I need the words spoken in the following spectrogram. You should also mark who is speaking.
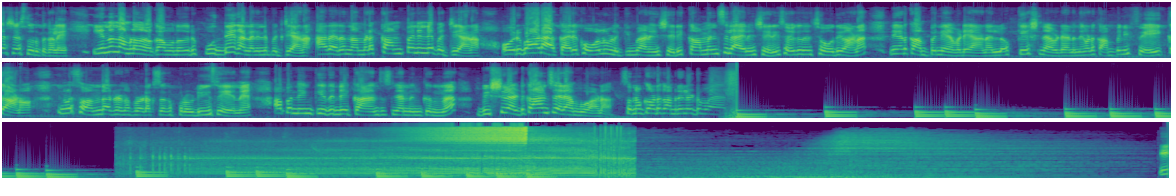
Speaker 1: കർഷക സുഹൃത്തുക്കളെ ഇന്ന് നമ്മൾ നോക്കാൻ പോകുന്നത് ഒരു പുതിയ കണ്ടന്റിനെ പറ്റിയാണ്. അതായത് നമ്മുടെ കമ്പനിനെ പറ്റിയാണ്. ഒരുപാട് ആൾക്കാർ കോൾ വിളിക്കുമ്പോഴാണെങ്കിലും ശരി കമന്റ്സിലായാലും ശരി ചോദിക്കുന്ന ചോദ്യമാണ് നിങ്ങളുടെ കമ്പനി എവിടെയാണ്? ലൊക്കേഷൻ എവിടെയാണ്? നിങ്ങളുടെ കമ്പനി ഫേക്ക് ആണോ? നിങ്ങൾ സ്വന്തമായിട്ടാണ് പ്രൊഡക്ട്സ് ഒക്കെ പ്രൊഡ്യൂസ് ചെയ്യുന്നത് അപ്പം നിങ്ങൾക്ക് ഇതിന്റെ കാൻസസ് ഞാൻ നിങ്ങൾക്ക് ഇന്ന് വിഷ്വലായിട്ട് കാണിച്ചു തരാൻ പോവാണ്. സോ നമുക്ക് നമ്മുടെ കമ്പനിയിലോട്ട് പോയാൽ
